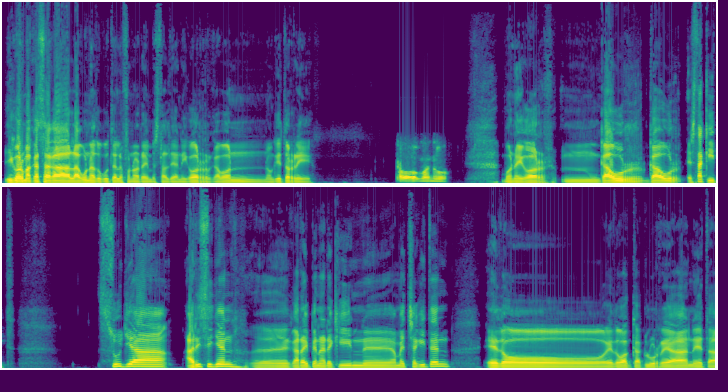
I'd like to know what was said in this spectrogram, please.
Igor Makazaga laguna dugu telefonoaren bestaldean. Igor, Gabon, ongi etorri. Gabo, Manu. Bueno, Igor, mm, gaur, gaur, ez dakit, zuia ari zinen eh, garaipenarekin eh, ametsa egiten, edo, edo hankak lurrean eta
